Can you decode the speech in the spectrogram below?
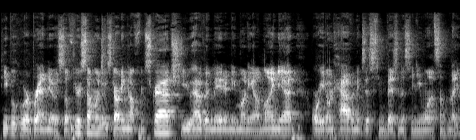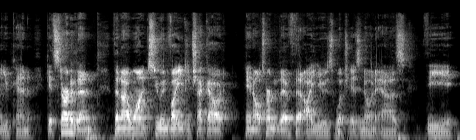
people who are brand new. So if you're someone who's starting out from scratch, you haven't made any money online yet, or you don't have an existing business and you want something that you can get started in, then I want to invite you to check out an alternative that I use, which is known as the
